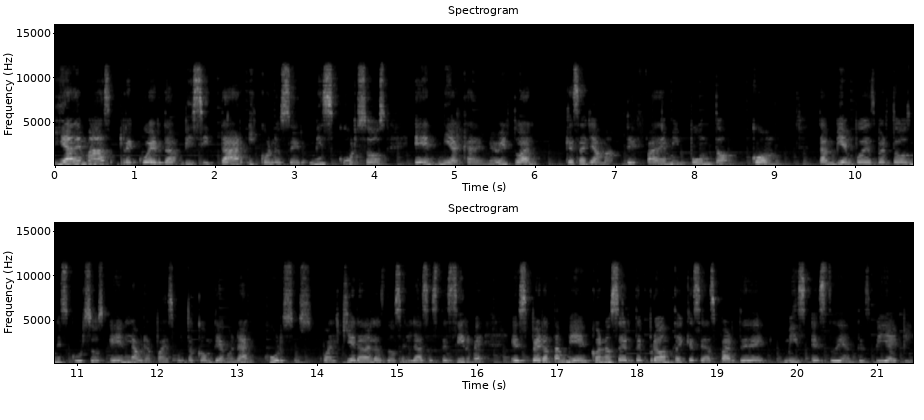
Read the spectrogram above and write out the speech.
Y además recuerda visitar y conocer mis cursos en mi academia virtual que se llama defademy.com. También puedes ver todos mis cursos en laurapaez.com diagonal cursos. Cualquiera de los dos enlaces te sirve. Espero también conocerte pronto y que seas parte de mis estudiantes VIP.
